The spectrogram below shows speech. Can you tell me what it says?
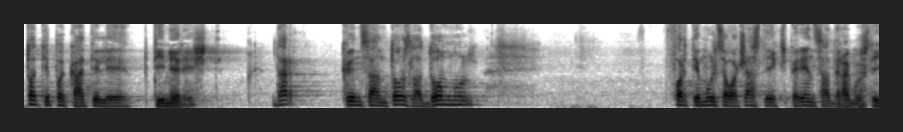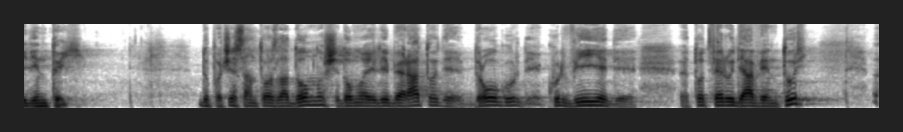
toate păcatele tinerești. Dar când s-a întors la Domnul, foarte mulți au această experiență a dragostei din tâi. După ce s-a întors la Domnul și Domnul a eliberat-o de droguri, de curvie, de uh, tot felul de aventuri, uh,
